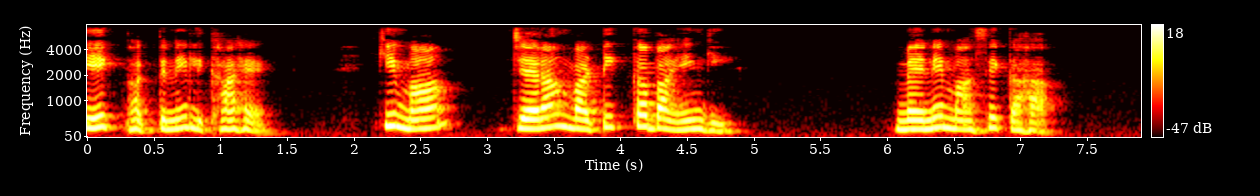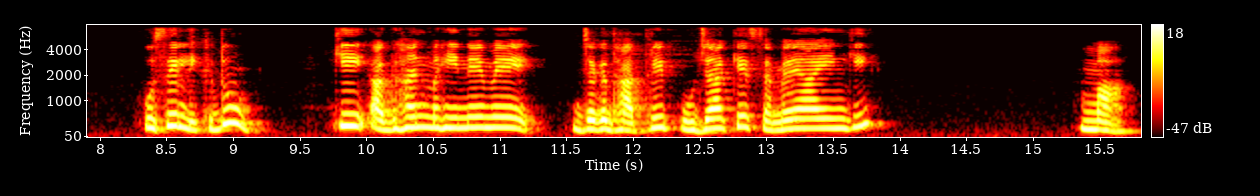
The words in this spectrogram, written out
एक भक्त ने लिखा है कि माँ जयराम वाटी कब आएँगी? मैंने माँ से कहा, उसे लिख दूँ कि अगहन महीने में जगधात्री पूजा के समय आएँगी? माँ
